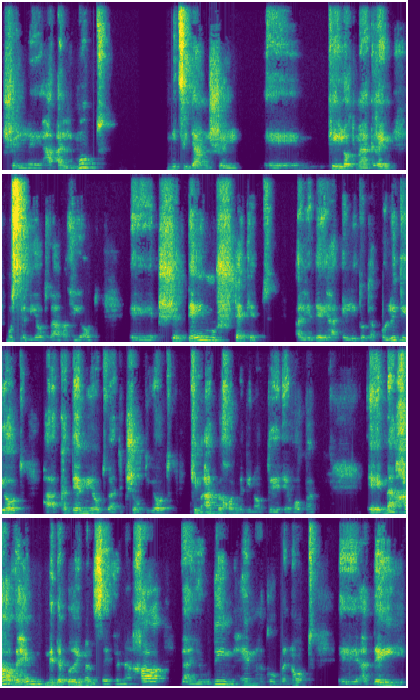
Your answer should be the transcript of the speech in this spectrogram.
של האלימות מצידן של קהילות מהגרים מוסלמיות וערביות שדי מושתקת על ידי האליטות הפוליטיות, האקדמיות והתקשורתיות כמעט בכל מדינות אירופה. מאחר והם מדברים על זה ומאחר והיהודים הם הקורבנות הדי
